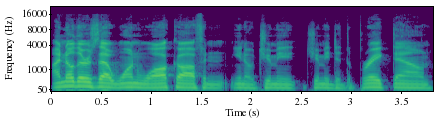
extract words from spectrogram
I know there's that one walk off, and you know Jimmy Jimmy did the breakdown.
